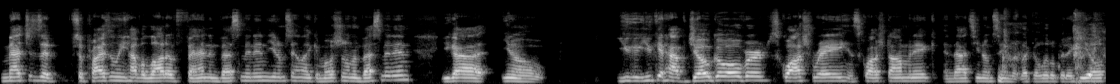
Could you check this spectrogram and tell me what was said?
matches that surprisingly have a lot of fan investment in. You know what I'm saying? Like emotional investment in. You got you know. You, you could have Joe go over, squash Rey, and squash Dominic, and that's you know what I'm saying like a little bit of heel.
